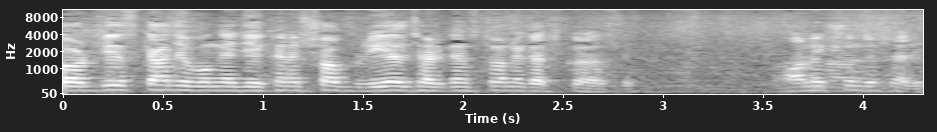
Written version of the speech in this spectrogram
গর্জিয়াস কাজ এবং এই যে এখানে সব রিয়েল ঝাড়খান স্টোনে কাজ করা আছে। অনেক সুন্দর শাড়ি।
